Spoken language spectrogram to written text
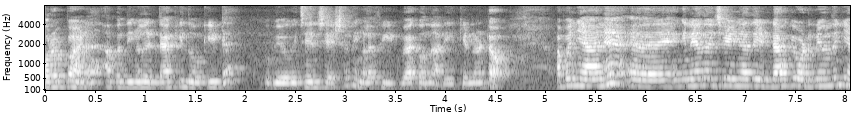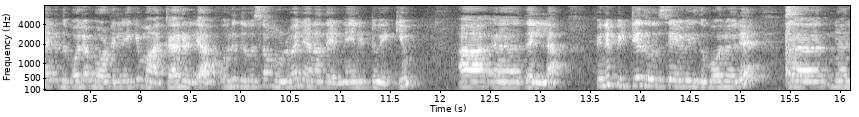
ഉറപ്പാണ്. അപ്പോൾ നിങ്ങൾ ഉണ്ടാക്കി നോക്കിയിട്ട് ഉപയോഗിച്ചതിന് ശേഷം നിങ്ങളെ ഫീഡ്ബാക്ക് ഒന്ന് അറിയിക്കണം കേട്ടോ അപ്പം ഞാൻ എങ്ങനെയാണെന്ന് വെച്ച് കഴിഞ്ഞാൽ അത് ഉണ്ടാക്കി ഉടനെ ഒന്നും ഞാൻ ഇതുപോലെ ബോട്ടിലേക്ക് മാറ്റാറില്ല. ഒരു ദിവസം മുഴുവൻ ഞാൻ അത് എണ്ണയിലിട്ട് വെക്കും. ഇതെല്ലാം. പിന്നെ പിറ്റേ ദിവസമേ ഇതുപോലെ ഒരു ഞാൻ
